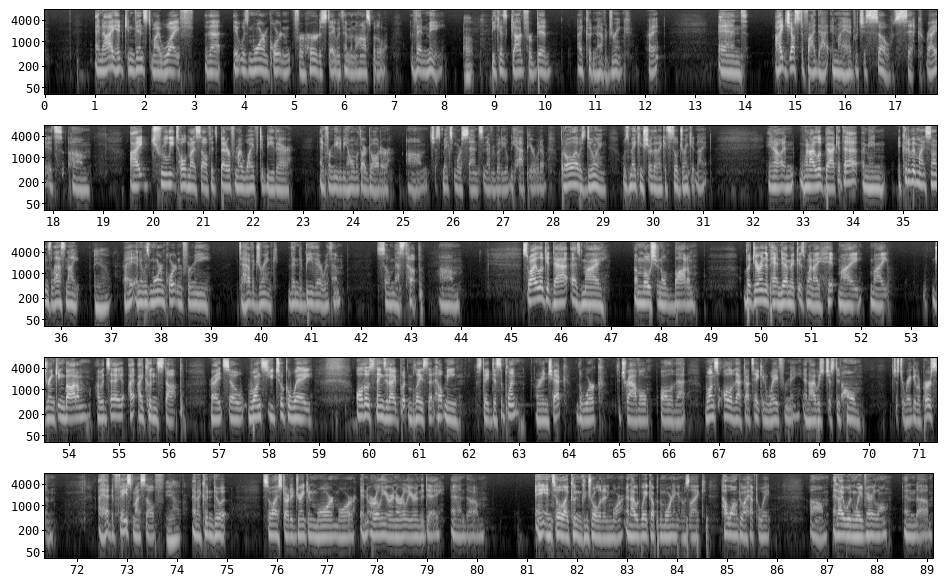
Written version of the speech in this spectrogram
and i had convinced my wife that it was more important for her to stay with him in the hospital than me. Oh. because god forbid i couldn't have a drink right and I justified that in my head, which is so sick, right? It's um I truly told myself it's better for my wife to be there and for me to be home with our daughter. Um, just makes more sense and everybody will be happy or whatever. But all I was doing was making sure that I could still drink at night. You know, and when I look back at that, I mean, it could have been my son's last night Yeah. right? And it was more important for me to have a drink than to be there with him. So messed up. Um, so I look at that as my emotional bottom. But during the pandemic is when I hit my my drinking bottom. I would say I, I couldn't stop, right? So once you took away all those things that I had put in place that helped me stay disciplined or in check, the work, the travel, all of that. Once all of that got taken away from me and I was just at home, just a regular person, I had to face myself Yeah. and I couldn't do it. So I started drinking more and more and earlier and earlier in the day and um a- until I couldn't control it anymore. And I would wake up in the morning and it was like, how long do I have to wait? Um, and I wouldn't wait very long. And um,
